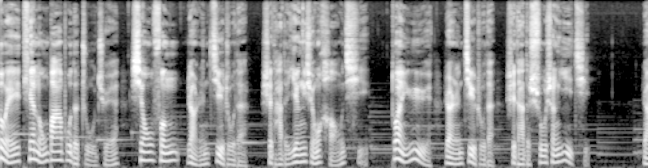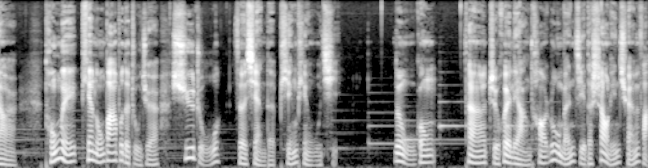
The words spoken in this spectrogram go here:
作为《天龙八部》的主角，萧峰让人记住的是他的英雄豪气；段誉让人记住的是他的书生意气。然而，同为《天龙八部》的主角，虚竹则显得平平无奇。论武功，他只会两套入门级的少林拳法；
